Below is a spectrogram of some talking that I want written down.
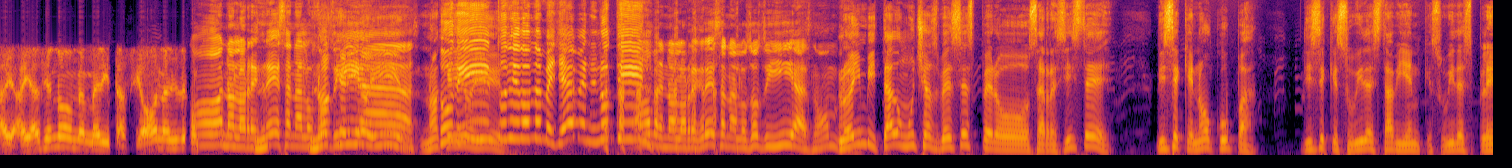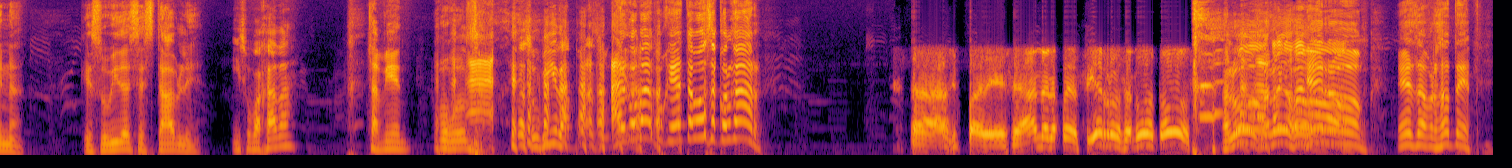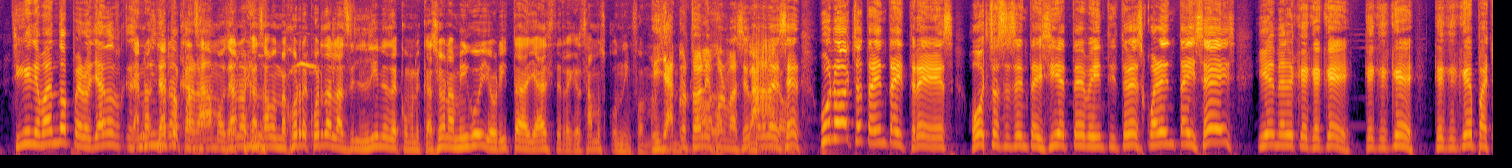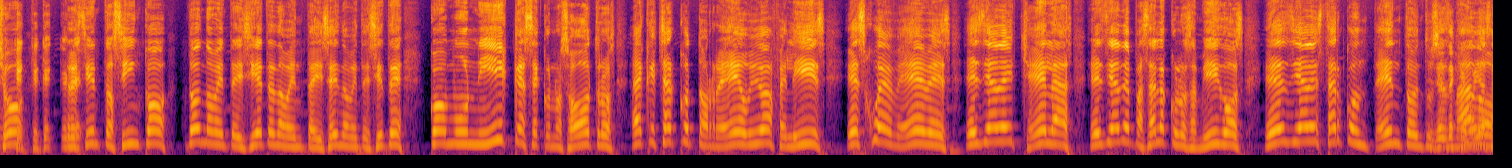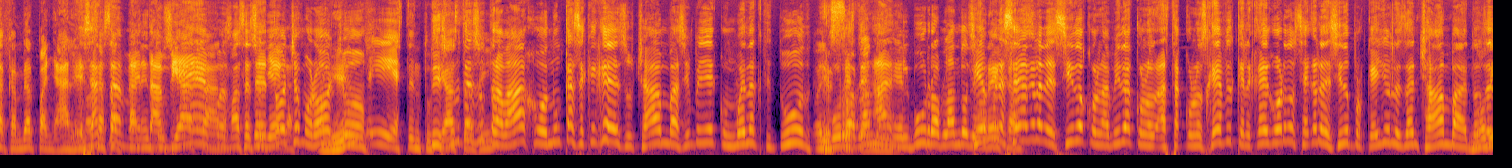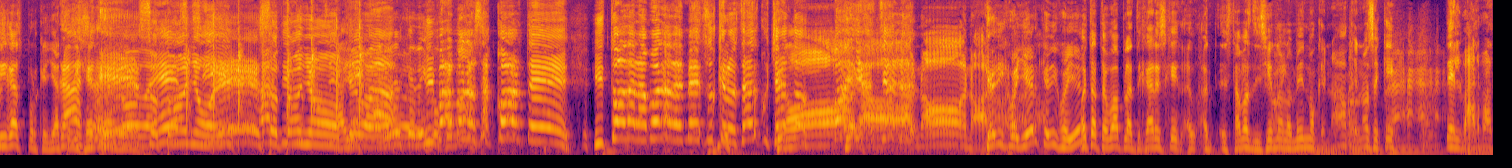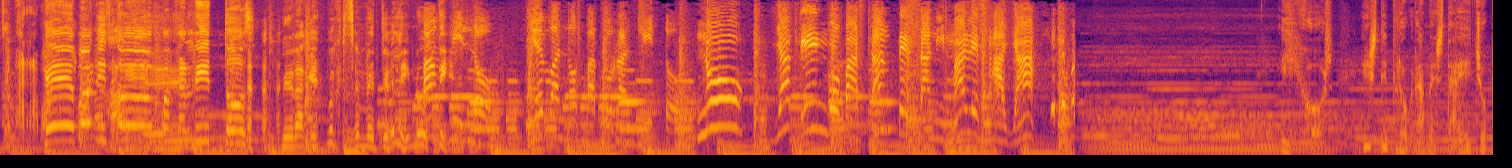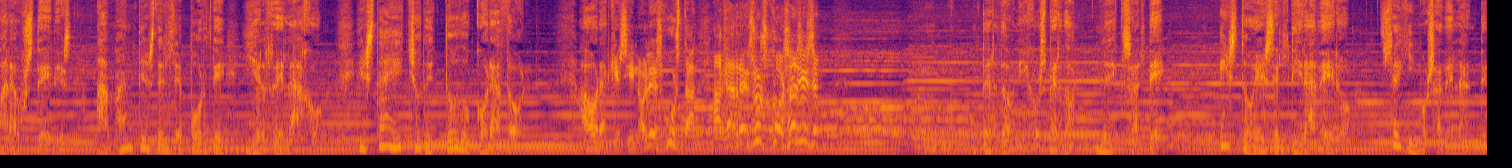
allá, haciendo me- meditación? Así de No, no lo regresan a los No dos días. ir, no Tú di, ir. tú di dónde me lleven, inútil. No, hombre, no lo regresan a los dos días, ¿no? hombre. Lo he invitado muchas veces, pero se resiste. Dice que no ocupa. Dice que su vida está bien, que su vida es plena, que su vida es estable. ¿Y su bajada? También. Pues, su vida, su Algo más, porque ya te vamos a colgar. Ah, sí parece. Ándale, pues, cierro. Saludos a todos. saludos, saludos. Fierro. Eso, abrazote. Siguen llamando, pero ya nos, Ya un no, ya no para- alcanzamos, ya no alcanzamos. Mejor recuerda las líneas de comunicación, amigo, y ahorita ya este, regresamos con información. Y ya con toda la información Claro. debe ser. 1-833-867-2346. Y en el que, que, que, que, que, que, que, que, que, Pacho, 305-297-9697. Comuníquese con nosotros. Hay que echar cotorreo, viva feliz. Es jueves, es día de chelas, es día de pasarla con los amigos, es día de estar contento, Desde que entusiasmado. Cambiar pañales. no seas tan Exactamente, también, pues, nomás eso de llega. tocho morocho. Sí, este entusiasta. Disfrute su sí. trabajo, nunca se queje de su chamba, siempre llegue con buena actitud. El burro, Este, hablando, ah, el burro hablando de Siempre orejas. sea agradecido con la vida, con los, hasta con los jefes que le cae gordo, sea agradecido porque ellos les dan chamba. No digas porque ya te gracias dijeron. por todo. Eso, Toño, eso, Toño. a ver qué dijo Y vámonos a corte. Y toda la bola de mensos que lo están escuchando, No, váyanse a la... no, no. ¿Qué dijo ayer? ¿Qué dijo ayer? Ahorita te voy a platicar, es que eh, eh, estabas diciendo lo mismo, que no, que no sé qué. Del Barbas de Barrabás. ¡Qué bonito, Juan Carlitos! Mira que que se metió el inútil. Llévanos pa' tu ranchito. No, ya tengo bastantes animales allá. Hijos, este programa está hecho para ustedes, amantes del deporte y el relajo. Está hecho de todo corazón. Ahora que si no les gusta, agarren sus cosas y se... Perdón, hijos, perdón, me exalté. Esto es el tiradero. Seguimos adelante.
